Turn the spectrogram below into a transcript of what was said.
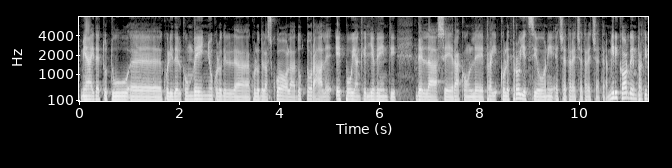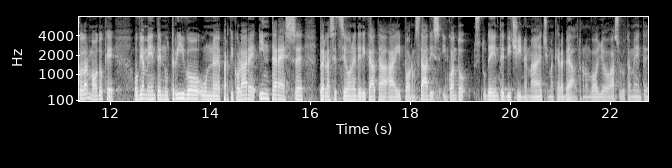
mi hai detto tu, eh, quelli del convegno, quello della, quello della, scuola dottorale e poi anche gli eventi della sera con le, pre, con le proiezioni, eccetera, eccetera, eccetera. Mi ricordo in particolar modo che ovviamente nutrivo un particolare interesse per la sezione dedicata ai porn studies, in quanto studente di cinema, eh, ci mancherebbe altro, non voglio assolutamente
